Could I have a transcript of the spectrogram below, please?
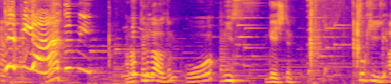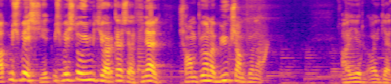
Dur bir ya. Heh. Dur bir. Anahtarı da aldım. Oo mis. Geçtim. Çok iyi. 65. 75'te oyun bitiyor arkadaşlar. Final. Şampiyona. Büyük şampiyona. Hayır. Ay gel.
